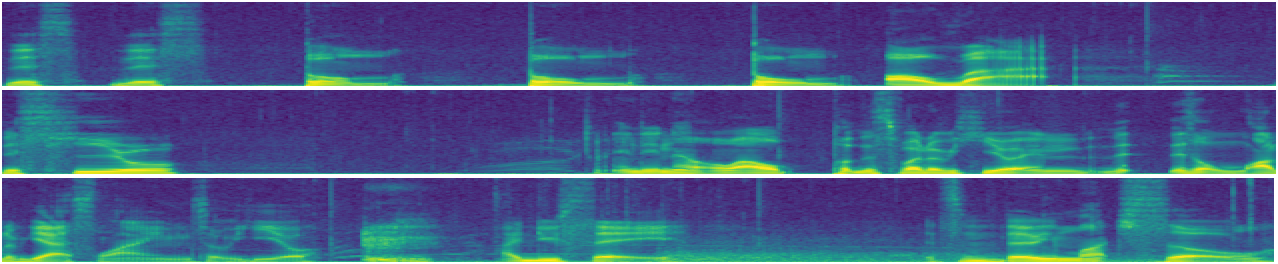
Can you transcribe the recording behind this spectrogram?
This, this, boom, boom, boom. Alright. This here. And you know, I'll put this right over here, and th there's a lot of gas lines over here. I do say. It's very much so.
